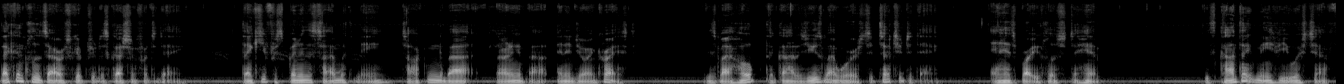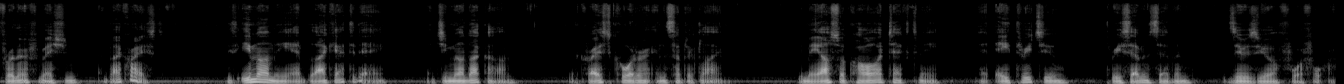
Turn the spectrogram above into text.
That concludes our scripture discussion for today. Thank you for spending this time with me, talking about, learning about, and enjoying Christ. It is my hope that God has used my words to touch you today and has brought you closer to Him. Please contact me if you wish to have further information about Christ. Please email me at blackhattoday at gmail.com with Christ Quarter in the subject line. You may also call or text me at 832 377 0044.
